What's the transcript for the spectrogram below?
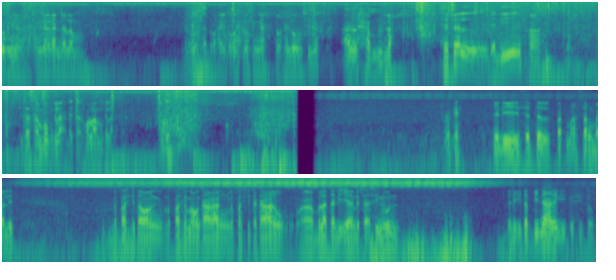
Hujungnya anggaran dalam dekat dua kilo dua setengah dua kilo mesin lah alhamdulillah settle jadi ha kita sambung kelak dekat kolam kelak lanjut Okey. Jadi settle part masang balit. Lepas kita orang lepas kami orang karang, lepas kita karang uh, belah tadi yang dekat sinun. Jadi kita pindah lagi ke situ.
